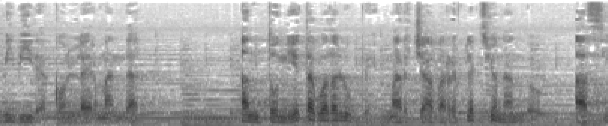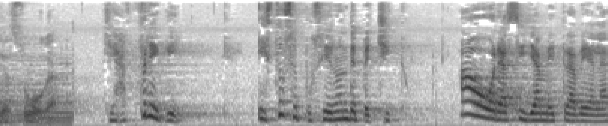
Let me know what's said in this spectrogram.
Vivida con la hermandad, Antonieta Guadalupe marchaba reflexionando hacia su hogar. Ya fregué. Estos se pusieron de pechito. Ahora sí ya me trabé a la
